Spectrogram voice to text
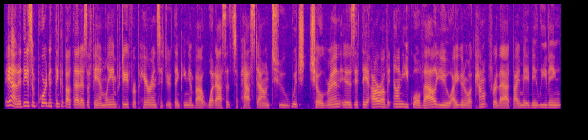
Yeah, and I think it's important to think about that as a family, and particularly for parents, if you're thinking about what assets to pass down to which children, is if they are of unequal value, are you going to account for that by maybe leaving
